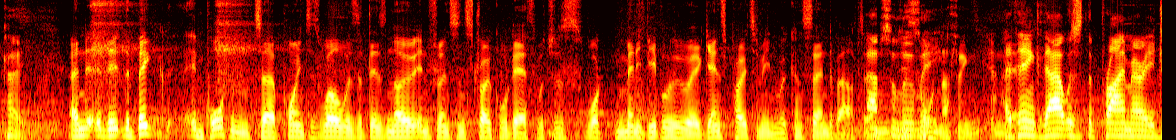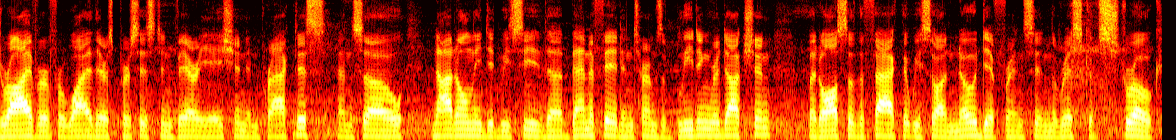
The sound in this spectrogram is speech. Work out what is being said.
Okay. And the, the big important uh, point as well was that there's no influence in stroke or death, which is what many people who were against protamine were concerned about. Absolutely. nothing I think that was the primary driver for why there's persistent variation in practice. And so not only did we see the benefit in terms of bleeding reduction, but also the fact that we saw no difference in the risk of stroke,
